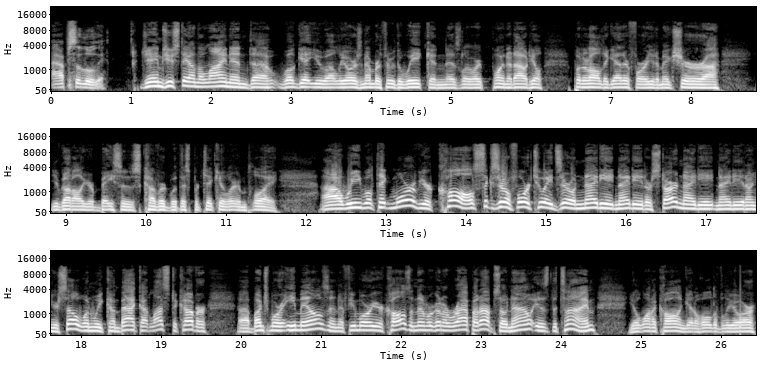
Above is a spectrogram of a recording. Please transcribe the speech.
Absolutely. James, you stay on the line, and uh, we'll get you uh, Lior's number through the week. And as Lior pointed out, he'll put it all together for you to make sure uh, you've got all your bases covered with this particular employee. Uh, we will take more of your calls, 604 280 9898 or star 9898 on your cell when we come back. Got lots to cover, a bunch more emails and a few more of your calls, and then we're going to wrap it up. So now is the time. You'll want to call and get a hold of Lior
